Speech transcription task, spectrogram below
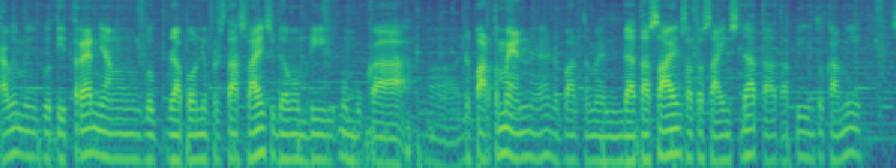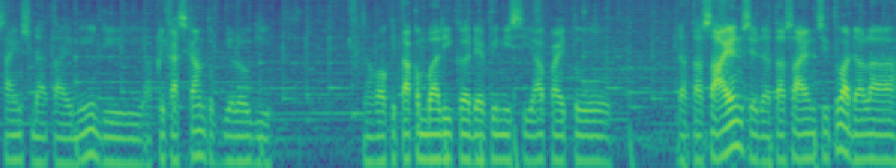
kami mengikuti tren yang beberapa universitas lain sudah memberi membuka eh, departemen ya departemen data science atau science data tapi untuk kami science data ini diaplikasikan untuk biologi. Nah kalau kita kembali ke definisi apa itu data science ya data science itu adalah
